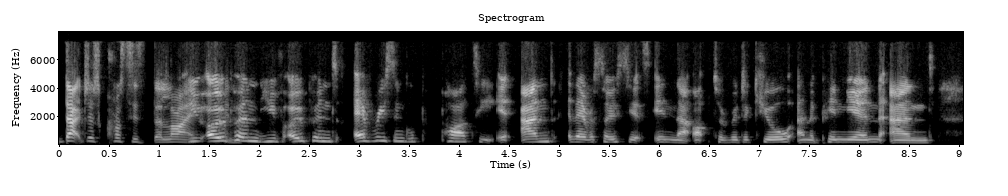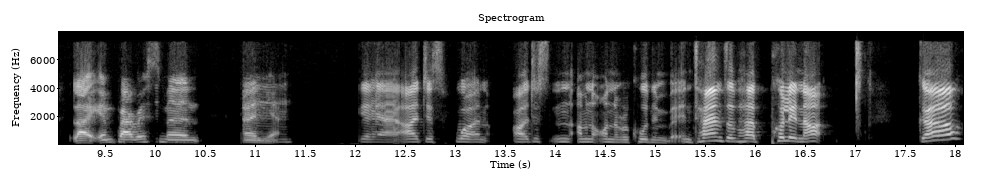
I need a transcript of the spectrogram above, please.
that just crosses the line. You open, you've opened every single party and their associates in that up to ridicule and opinion and like embarrassment and yeah. Mm. Yeah, I just one. I just I'm not on the recording, but in terms of her pulling up, girl,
